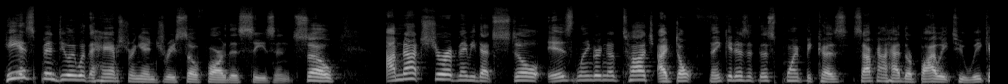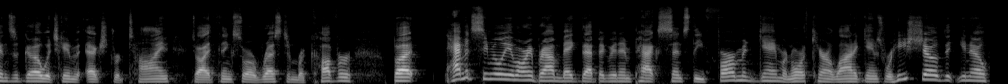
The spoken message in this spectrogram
he has been dealing with a hamstring injury so far this season. So I'm not sure if maybe that still is lingering a touch. I don't think it is at this point because South Carolina had their bye week two weekends ago, which gave them extra time to, I think, sort of rest and recover. But haven't seen really Amari Brown make that big of an impact since the Furman game or North Carolina games, where he showed that, you know,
